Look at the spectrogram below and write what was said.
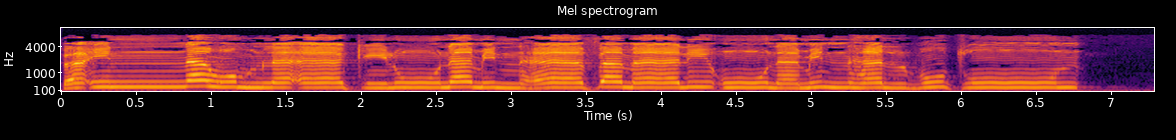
فَإِنَّهُمْ لَآكِلُونَ مِنْهَا فَمَالِئُونَ مِنْهَا الْبُطُونَ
